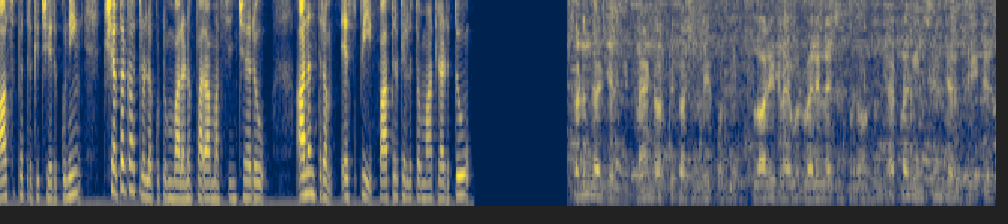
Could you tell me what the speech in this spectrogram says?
ఆసుపత్రికి చేరుకుని క్షతగాత్రుల కుటుంబాలను పరామర్శించారు. అనంతరం ఎస్పీ పాతికేయులతో మాట్లాడుతూ సడన్గా జరిగింది. ప్లాండ్ ఆర్ ప్రికాషన్ లేకుంటే లారీ డ్రైవర్ వ్యాలీ లైసెన్స్ కూడా ఉంటుంది. అట్లాగే ఇన్సిడెంట్ జరిగితే it is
